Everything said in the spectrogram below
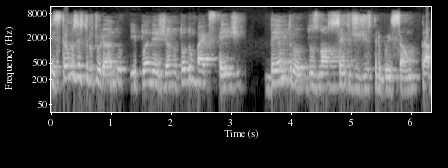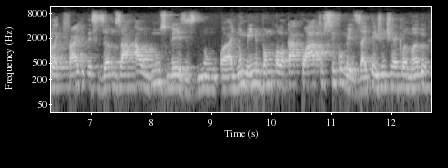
estamos estruturando e planejando todo um backstage dentro dos nossos centros de distribuição para Black Friday desses anos há alguns meses. No, no mínimo, vamos colocar quatro, cinco meses. Aí tem gente reclamando,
